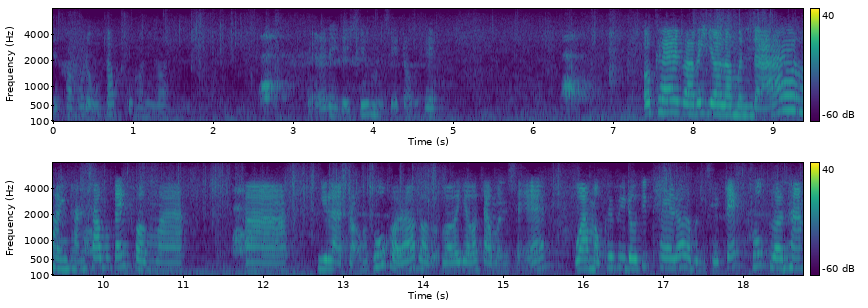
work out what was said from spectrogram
sẽ không có đủ tóc của mình rồi. Để nó đi để xíu mình sẽ trộn thêm. Ok và bây giờ là mình đã hoàn thành xong cái phần mà à, như là trộn thuốc rồi đó. Và, và bây giờ bắt đầu mình sẽ qua một cái video tiếp theo đó là mình sẽ trét thuốc lên ha.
